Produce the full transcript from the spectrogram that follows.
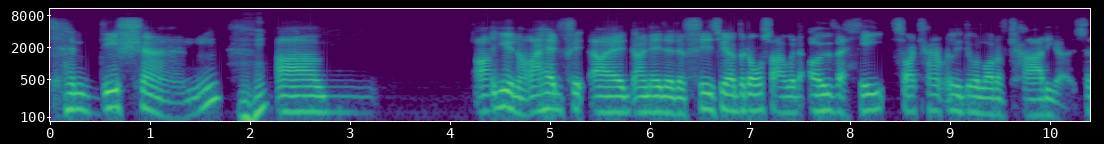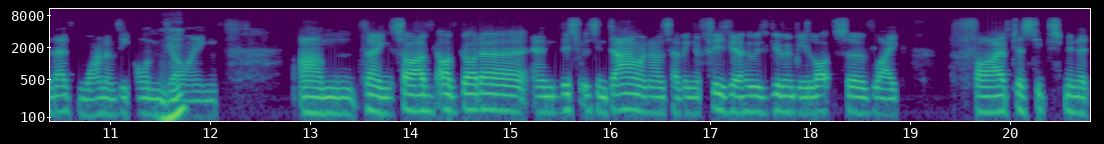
condition, Mm-hmm. um, I, you know, I had I I needed a physio, but also I would overheat, so I can't really do a lot of cardio. So that's one of the ongoing um, things. So I've I've got a, and this was in Darwin. I was having a physio who was giving me lots of like five to six minute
